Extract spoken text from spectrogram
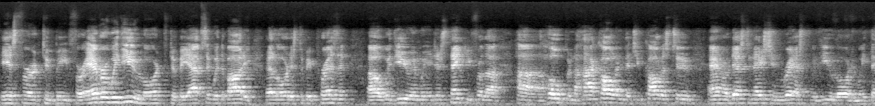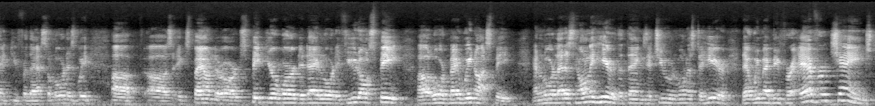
is for to be forever with you, Lord, to be absent with the body. That, Lord, is to be present uh, with you. And we just thank you for the uh, hope and the high calling that you called us to and our destination rest with you, Lord. And we thank you for that. So, Lord, as we uh, uh, expound or speak your word today, Lord, if you don't speak, uh, Lord, may we not speak. And Lord, let us only hear the things that you would want us to hear, that we may be forever changed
